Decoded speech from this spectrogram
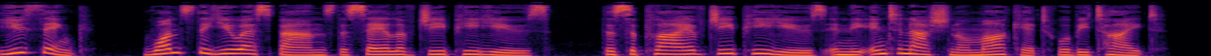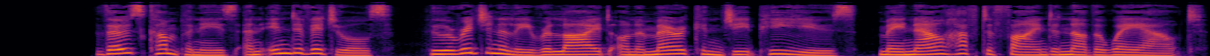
You think, once the US bans the sale of GPUs, the supply of GPUs in the international market will be tight. Those companies and individuals who originally relied on American GPUs may now have to find another way out.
